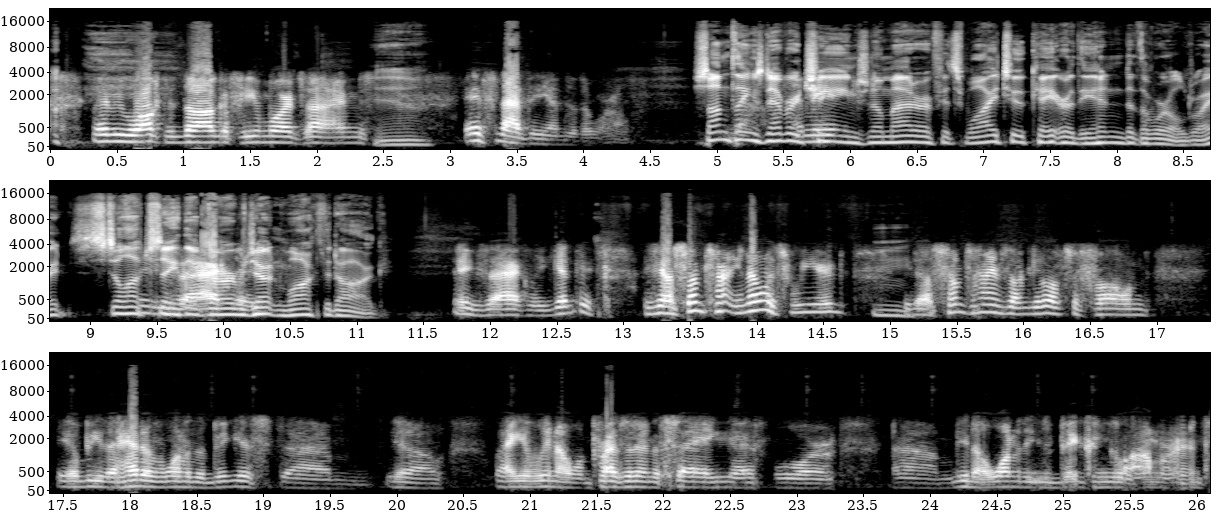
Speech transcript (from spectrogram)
Maybe walk the dog a few more times. Yeah. It's not the end of the world. Some things never I mean- change, no matter if it's Y2K or the end of the world, right? Still have to take that garbage out and walk the dog. Exactly. Get the you know sometimes you know it's weird. Hmm. You know sometimes I'll get off the phone. It'll be the head of one of the biggest, um, you know, like you know, a president is saying, or um, you know one of these big conglomerates.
